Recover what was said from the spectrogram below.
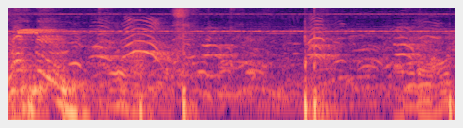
Thank you.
